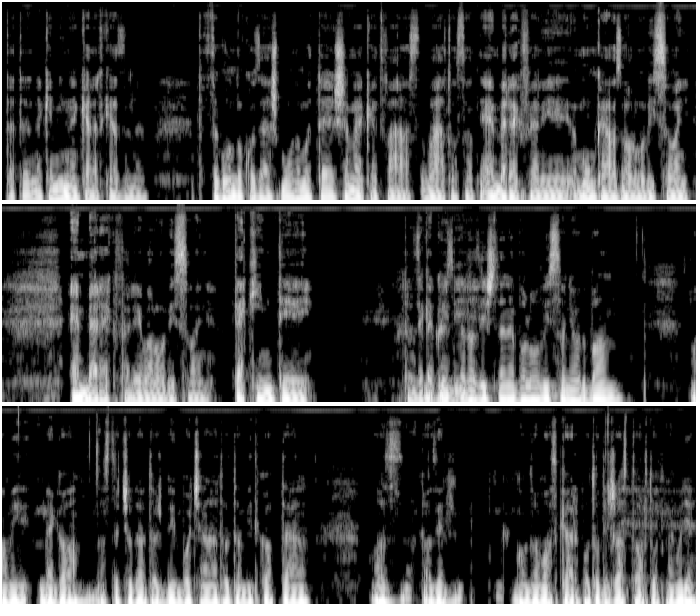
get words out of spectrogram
Tehát nekem minden kellett kezdenem. Tehát a gondolkozásmódomat teljesen meg kellett változtatni. Emberek felé, a munkához való viszony, emberek felé való viszony, tekintély. Ezeket de közben mindig... az Istene való viszonyodban, ami meg a, azt a csodálatos bűnbocsánatot, amit kaptál, az azért gondolom az kárpotot is azt tartott meg, ugye?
